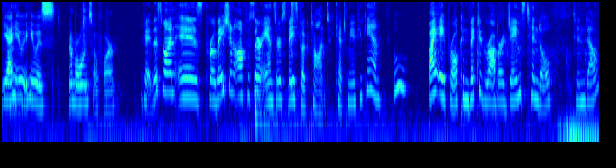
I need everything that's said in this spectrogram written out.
yeah, he um, he was number one so far. Okay, this one is probation officer answers Facebook taunt. Catch me if you can. Ooh. By April, convicted robber James Tyndall, Tyndall,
